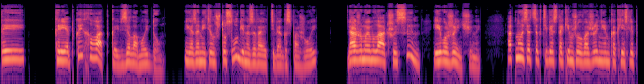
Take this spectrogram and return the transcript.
Ты крепкой хваткой взяла мой дом. Я заметил, что слуги называют тебя госпожой. Даже мой младший сын и его женщины относятся к тебе с таким же уважением, как если б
